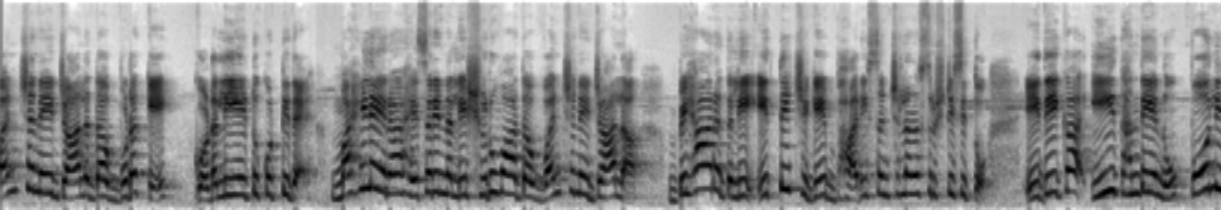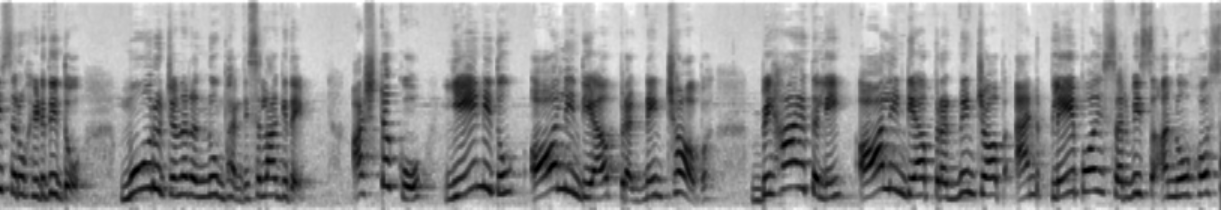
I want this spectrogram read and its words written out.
ವಂಚನೆ ಜಾಲದ ಬುಡಕ್ಕೆ ಕೊಡಲಿ ಏಟು ಕೊಟ್ಟಿದೆ. ಮಹಿಳೆಯರ ಹೆಸರಿನಲ್ಲಿ ಶುರುವಾದ ವಂಚನೆ ಜಾಲ ಬಿಹಾರದಲ್ಲಿ ಇತ್ತೀಚೆಗೆ ಭಾರಿ ಸಂಚಲನ ಸೃಷ್ಟಿಸಿತ್ತು. ಇದೀಗ ಈ ದಂಧೆಯನ್ನು ಪೊಲೀಸರು ಹಿಡಿದಿದ್ದು ಮೂರು ಜನರನ್ನು ಬಂಧಿಸಲಾಗಿದೆ. ಅಷ್ಟಕ್ಕೂ ಏನಿದು ಆಲ್ ಇಂಡಿಯಾ ಪ್ರೆಗ್ನೆಂಟ್ ಜಾಬ್ ಬಿಹಾರದಲ್ಲಿ all India pregnant job and play boy service ಅನ್ನೋ ಹೊಸ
